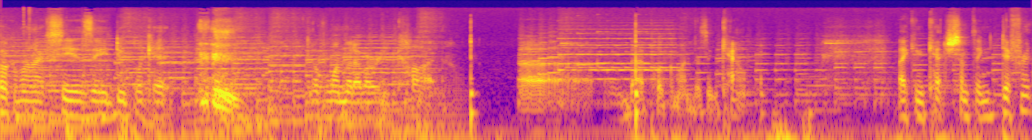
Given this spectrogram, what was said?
Pokemon I see is a duplicate of one that I've already caught, uh, that Pokemon doesn't count. I can catch something different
